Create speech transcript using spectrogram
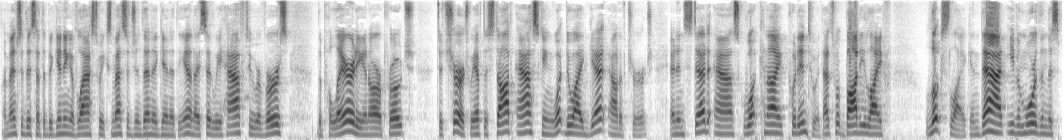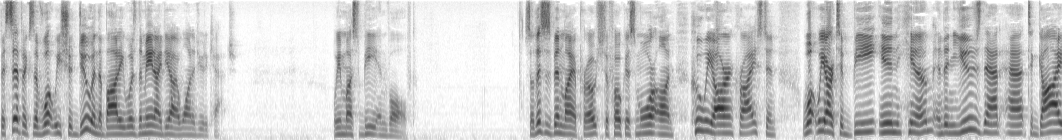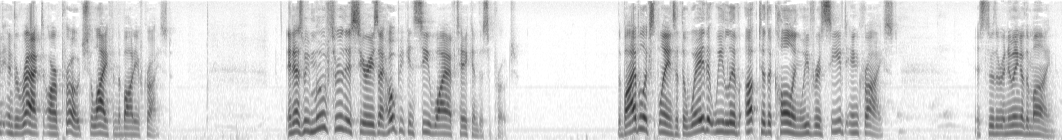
I mentioned this at the beginning of last week's message and then again at the end. I said we have to reverse the polarity in our approach to church. We have to stop asking, What do I get out of church? and instead ask, What can I put into it? That's what body life looks like. And that, even more than the specifics of what we should do in the body, was the main idea I wanted you to catch. We must be involved. So, this has been my approach to focus more on who we are in Christ and what we are to be in Him, and then use that at, to guide and direct our approach to life in the body of Christ. And as we move through this series, I hope you can see why I've taken this approach. The Bible explains that the way that we live up to the calling we've received in Christ is through the renewing of the mind.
